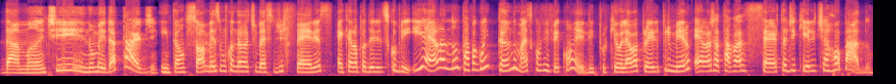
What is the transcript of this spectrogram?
da amante no meio da tarde. Então, só mesmo quando ela tivesse de férias é que ela poderia descobrir. E ela não estava aguentando mais conviver com ele, porque olhava para ele primeiro, ela já estava certa de que ele tinha roubado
